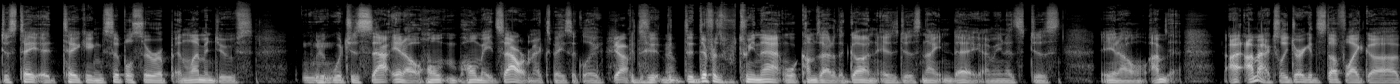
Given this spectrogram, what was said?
just ta- taking simple syrup and lemon juice mm-hmm. which is you know home, homemade sour mix basically. Yeah. But the, yeah. the, difference between that and what comes out of the gun is just night and day. I mean, it's just you know I'm I, am i am actually drinking stuff like. Uh,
